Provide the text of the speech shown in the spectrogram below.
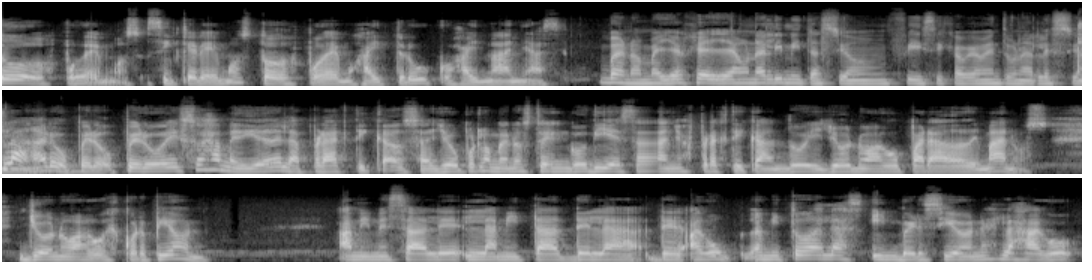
todos podemos. Si queremos, todos podemos. Hay trucos, hay mañas. Bueno, a menos que haya una limitación física, obviamente una lesión. Claro, pero, pero eso es a medida de la práctica. O sea, yo por lo menos tengo 10 años practicando y yo no hago parada de manos. Yo no hago escorpión. A mí me sale la mitad de la... De, hago, a mí todas las inversiones las hago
